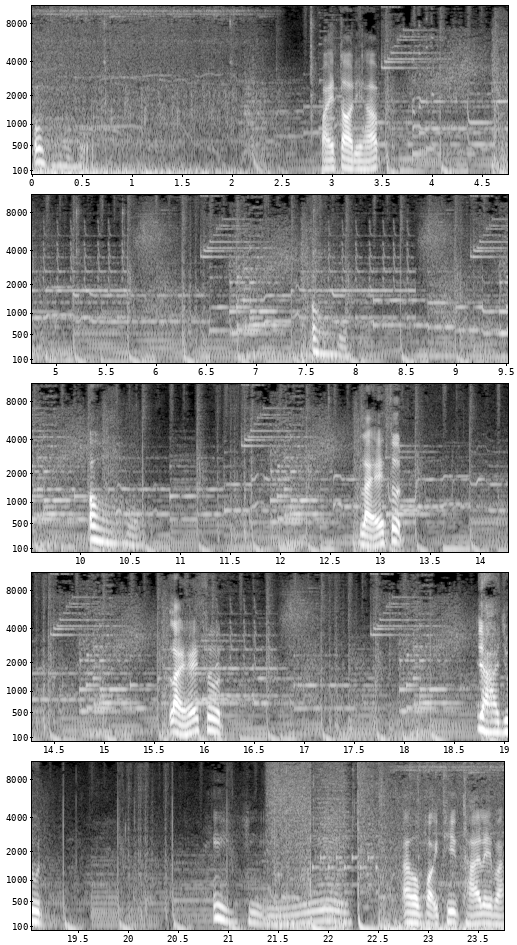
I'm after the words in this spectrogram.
โอ้โห ไปต่อดีครับ โอ้โห โอ้โห ไหลให้สุด ไหลให้สุด อย่าหยุด อือหืออะผมขออีกทีท้ายเลยมา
